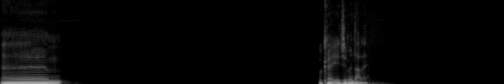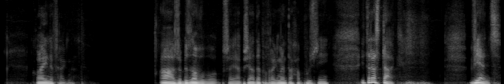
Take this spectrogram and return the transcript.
Um... Ok, jedziemy dalej. Kolejny fragment. A, żeby znowu, bo przejadę po fragmentach, a później. I teraz tak. Więc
